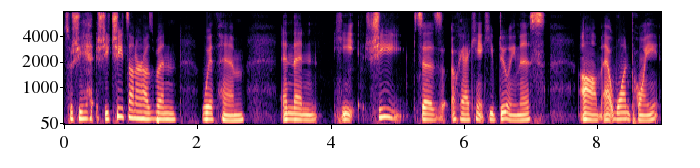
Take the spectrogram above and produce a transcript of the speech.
so she she cheats on her husband with him, and then he she says, "Okay, I can't keep doing this." Um, at one point,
